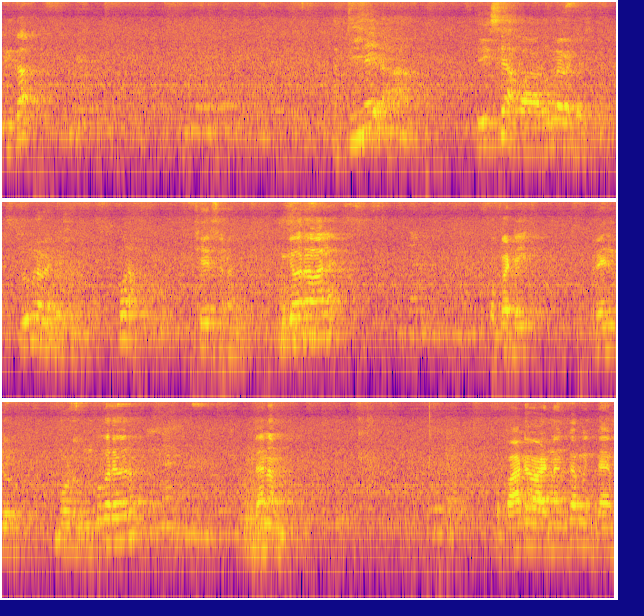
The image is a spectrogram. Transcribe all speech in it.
ఇంకా అది తీసేయరా తీసి ఆ రూమ్లో పెట్టేసి రూమ్లో పెట్టేసి కూర చేస్తున్నాను ఇంకెవరు రావాలి ఒకటి రెండు మూడు ఇంకొకరు ఎవరు ధనం ఒక పాట పాడినాక మీకు టైం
